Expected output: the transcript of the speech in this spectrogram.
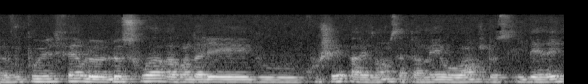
Euh, vous pouvez le faire le, soir avant d'aller vous coucher, par exemple. Ça permet aux hanches de se libérer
